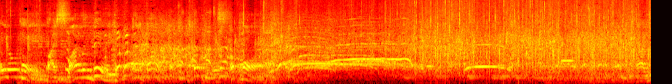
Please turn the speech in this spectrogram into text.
A-OK by smiling bowing to copious applause. Now you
